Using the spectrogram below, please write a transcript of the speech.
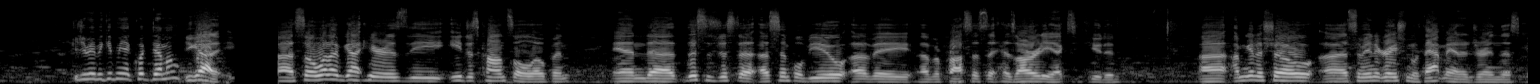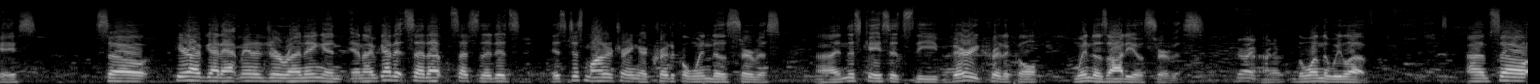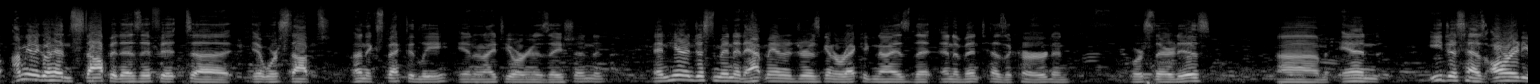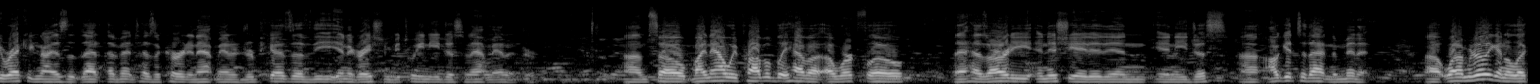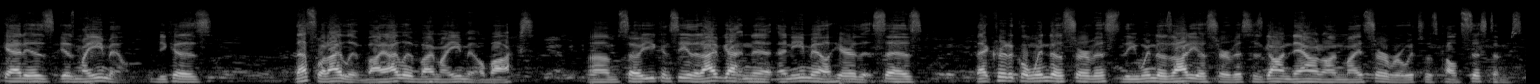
Could you maybe give me a quick demo? You got it. Uh, so what I've got here is the Aegis console open, and uh, this is just a, a, simple view of a, of a process that has already executed. Uh, I'm going to show uh, some integration with App Manager in this case. So here I've got App Manager running, and, and I've got it set up such that it's, it's just monitoring a critical Windows service. Uh, in this case, it's the very critical Windows Audio service, uh, the one that we love. Um, so I'm going to go ahead and stop it as if it uh, it were stopped unexpectedly in an IT organization. And, and here in just a minute, App Manager is going to recognize that an event has occurred, and of course there it is. Um, and Aegis has already recognized that that event has occurred in App Manager because of the integration between Aegis and App Manager. Um, so by now we probably have a, a, workflow that has already initiated in, in Aegis. Uh, I'll get to that in a minute. Uh, what I'm really going to look at is is my email because that's what I live by. I live by my email box. Um, so you can see that I've gotten a, an email here that says that critical Windows service, the Windows audio service, has gone down on my server, which was called Systems.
